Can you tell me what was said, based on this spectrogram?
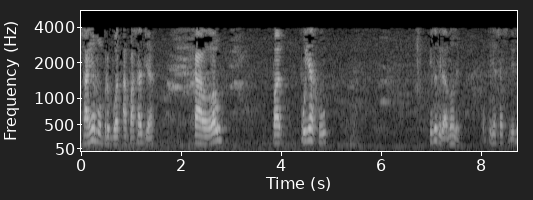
Saya mau berbuat apa saja kalau punyaku itu tidak boleh. Punya saya sendiri.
